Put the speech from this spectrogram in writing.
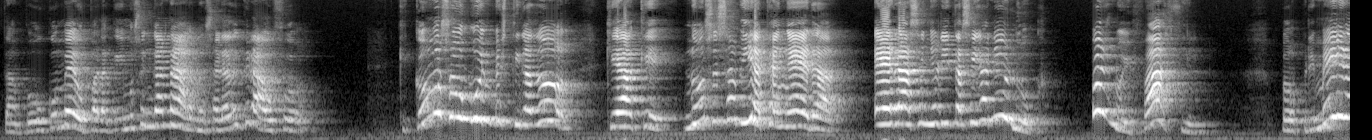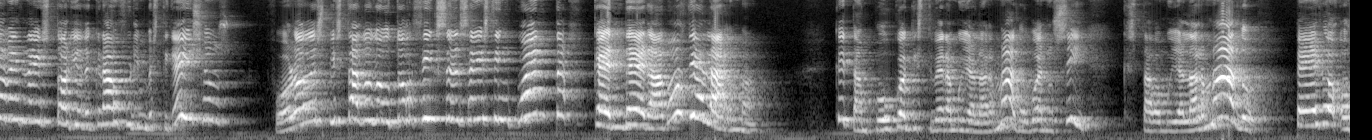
Tampouco meu para que imos enganarnos era de Crawford. Que como soubo o investigador que a que non se sabía quen era era a señorita Siganiuluk? Pois moi fácil. Por primeira vez na historia de Crawford Investigations, fora o despistado doutor Fixel 650 Quendera a voz de alarma. Que tampouco é que estivera moi alarmado, bueno, sí, que estaba moi alarmado, pero o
